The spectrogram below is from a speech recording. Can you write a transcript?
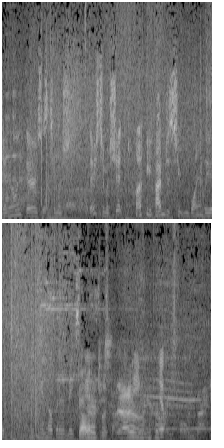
generally there is just too much. There's too much shit. I'm just shooting blindly at anything and hoping it makes Got a it. But, yeah, I don't know. Yep. Advise falling back.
